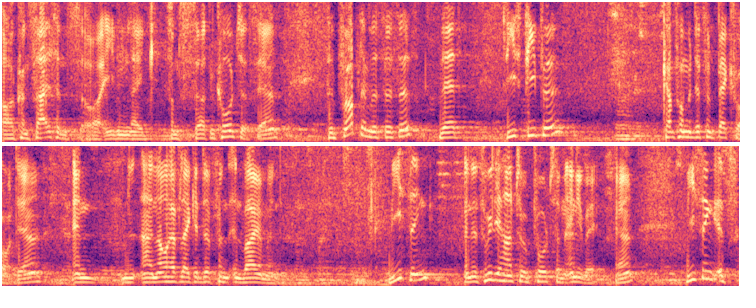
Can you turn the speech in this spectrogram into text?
or consultants or even like some certain coaches. Yeah. The problem with this is that these people come from a different background, yeah, and I now have like a different environment. We think, and it's really hard to approach them anyway. Yeah, we think it's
